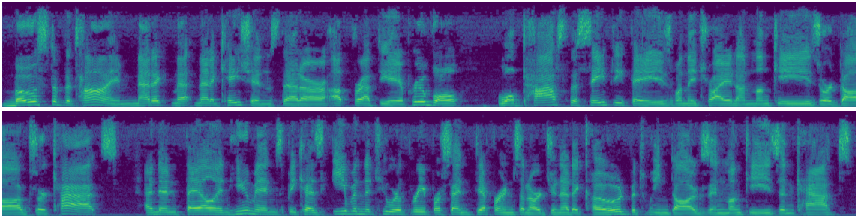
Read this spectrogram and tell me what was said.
most of the time, medic, medications that are up for FDA approval will pass the safety phase when they try it on monkeys or dogs or cats and then fail in humans because even the two or three percent difference in our genetic code between dogs and monkeys and cats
